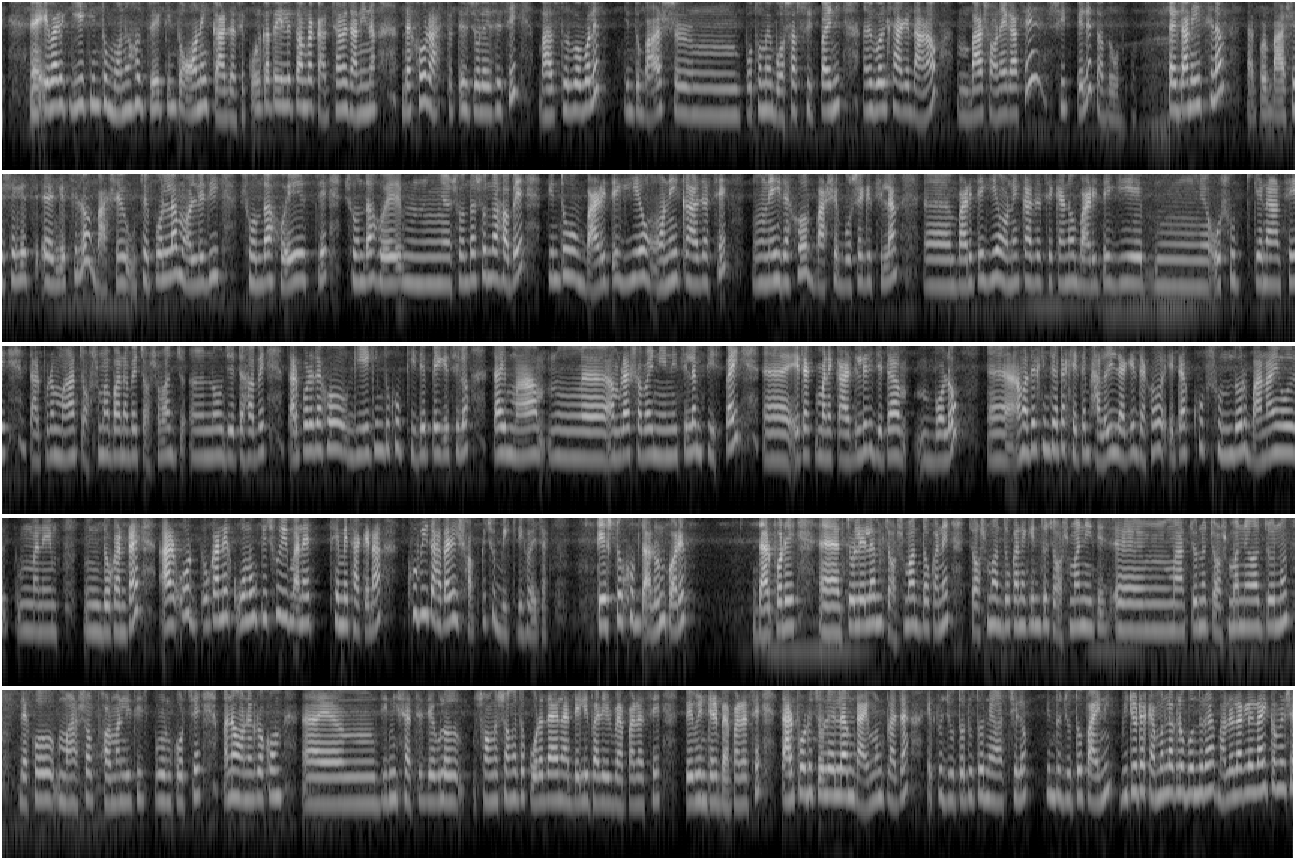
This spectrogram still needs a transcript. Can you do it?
এবারে গিয়ে কিন্তু মনে হচ্ছে কিন্তু অনেক কাজ আছে। কলকাতায় এলে তো আমরা কাজ ছাড়া জানি না। দেখো রাস্তাতেও চলে এসেছি, বাস ধরবো বলে। কিন্তু বাস প্রথমে বসার সিট পাইনি। আমি বলছি, আগে দাঁড়াও, বাস অনেক আছে সিট পেলে তবে উঠবো। তাই দাঁড়িয়েছিলাম। তারপর বাস এসে গেছে গেছিল। বাসে উঠে পড়লাম। অলরেডি সন্ধ্যা হয়ে এসছে। সন্ধ্যা হয়ে সন্ধ্যা সন্ধ্যা হবে। কিন্তু বাড়িতে গিয়ে অনেক কাজ আছে। এই দেখো, বাসে বসে গেছিলাম। বাড়িতে গিয়ে অনেক কাজ আছে। কেন? বাড়িতে গিয়ে ওষুধ কেনা আছে। তারপরে মা চশমা বানাবে। চশমার জন্যও যেতে হবে। তারপরে দেখো, গিয়ে কিন্তু খুব খিদে পেয়ে গেছিল। তাই মা আমরা সবাই নিয়ে নিয়েছিলাম ফিশ পাই। এটা মানে কাটলের যেটা বলো আমাদের কিন্তু এটা খেতে ভালোই লাগে। দেখো, এটা খুব সুন্দর বানায় ও মানে দোকানটায়। আর ওর দোকানে কোনো কিছুই মানে থেমে থাকে না। খুবই তাড়াতাড়ি সব কিছু বিক্রি হয়ে যায়। টেস্টও খুব দারুণ করে। তারপরে চলে এলাম চশমার দোকানে। চশমার দোকানে কিন্তু চশমা নিতে মার জন্য চশমা নেওয়ার জন্য দেখো মা সব ফর্মালিটিস পূরণ করছে। মানে অনেক রকম জিনিস আছে যেগুলো সঙ্গে সঙ্গে তো করে দেয় না। ডেলিভারির ব্যাপার আছে পেমেন্টের ব্যাপার আছে। তারপরে চলে এলাম ডায়মন্ড প্লাজা একটু জুতো টুতো নেওয়ার ছিল, কিন্তু জুতো পাইনি। ভিডিওটা কেমন লাগল বন্ধুরা? ভালো লাগলে লাইক কমেন্ট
